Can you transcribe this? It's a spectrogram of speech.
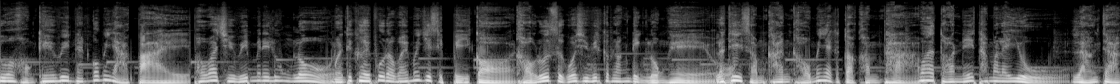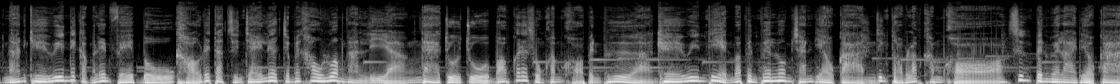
ตัวของเควินนั้นก็ไม่อยากไป เพราะว่าชีวิตไม่ได้รุ่งโรจน์เหมือนที่เคยพูดเอาไว้เมื่อ 20 ปีก่อน เขารู้สึกว่าชีวิตกำลังดิ่งลงเหว และที่สำคัญเขาไม่อยากจะตอบคำถามว่าตอนนี้ทำอะไรอยู่ หลังจากนั้นเควินได้กลับมาเล่น Facebook เขาได้ตัดสินใจเลือกจะไม่เข้าร่วมงานเลี้ยง แต่จู่ๆบ๊อบก็ได้ส่งคำขอเป็นเพื่อนเควินที่เห็นว่าเป็นเพื่อนร่วมชั้นเดียวกัน จึงตอบรับคำขอ ซึ่งเป็นเวลาเดียวกัน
